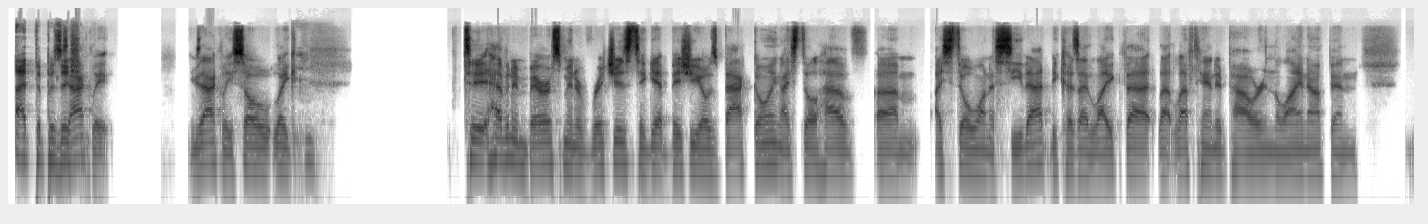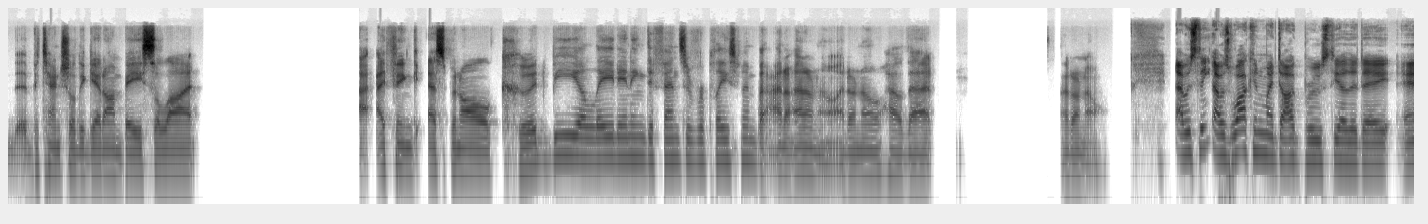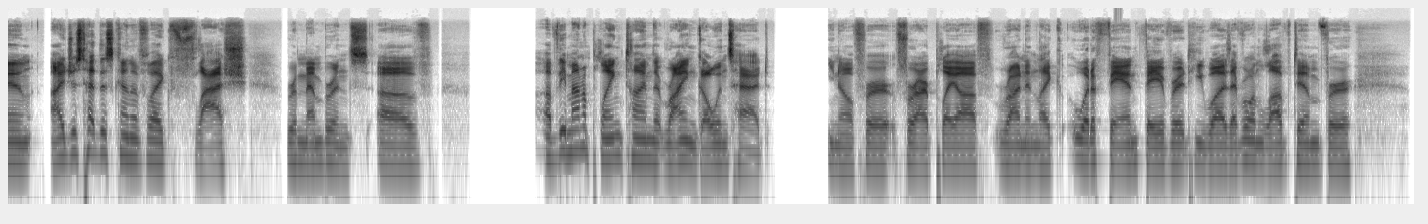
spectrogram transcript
at the position. Exactly, exactly. So, like. to have an embarrassment of riches to get Biggio's back going. I still have, um, I still want to see that because I like that that left-handed power in the lineup and the potential to get on base a lot. I, I think Espinal could be a late inning defensive replacement, but I don't, I don't know. I don't know how that. I don't know. I was think I was walking my dog Bruce the other day, and I just had this kind of like flash remembrance of of the amount of playing time that Ryan Goins had, you know, for for our playoff run, and like what a fan favorite he was. Everyone loved him for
